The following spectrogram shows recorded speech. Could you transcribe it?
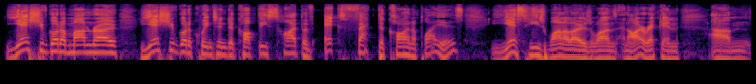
Yes, you've got a Munro. Yes, you've got a Quinton de Kock, these type of X Factor kind of players. Yes, he's one of those ones. And I reckon um,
